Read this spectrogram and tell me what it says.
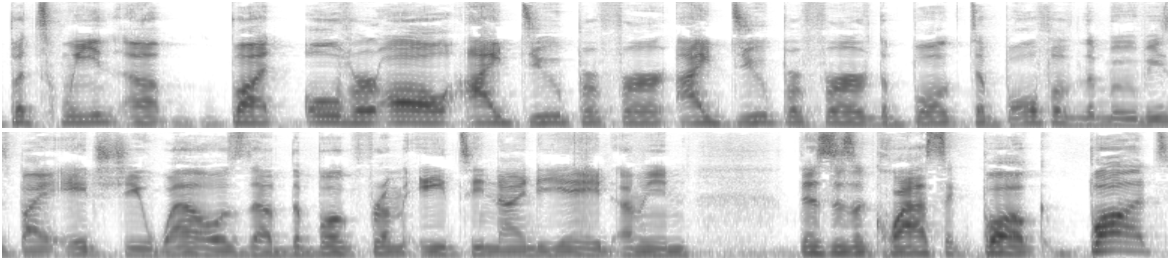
between, uh, but overall, I do prefer, I do prefer the book to both of the movies by H.G. Wells, the, the book from 1898. I mean, this is a classic book, but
